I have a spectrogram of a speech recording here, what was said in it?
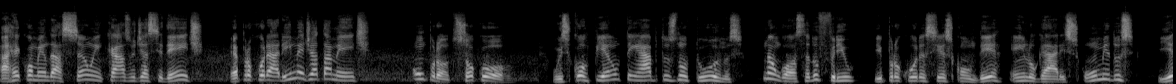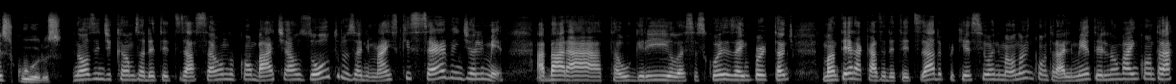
A recomendação em caso de acidente é procurar imediatamente um pronto-socorro. O escorpião tem hábitos noturnos, não gosta do frio e procura se esconder em lugares úmidos e escuros. Nós indicamos a detetização no combate aos outros animais que servem de alimento. A barata, o grilo, essas coisas é importante manter a casa detetizada, porque se o animal não encontrar alimento, ele não vai encontrar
